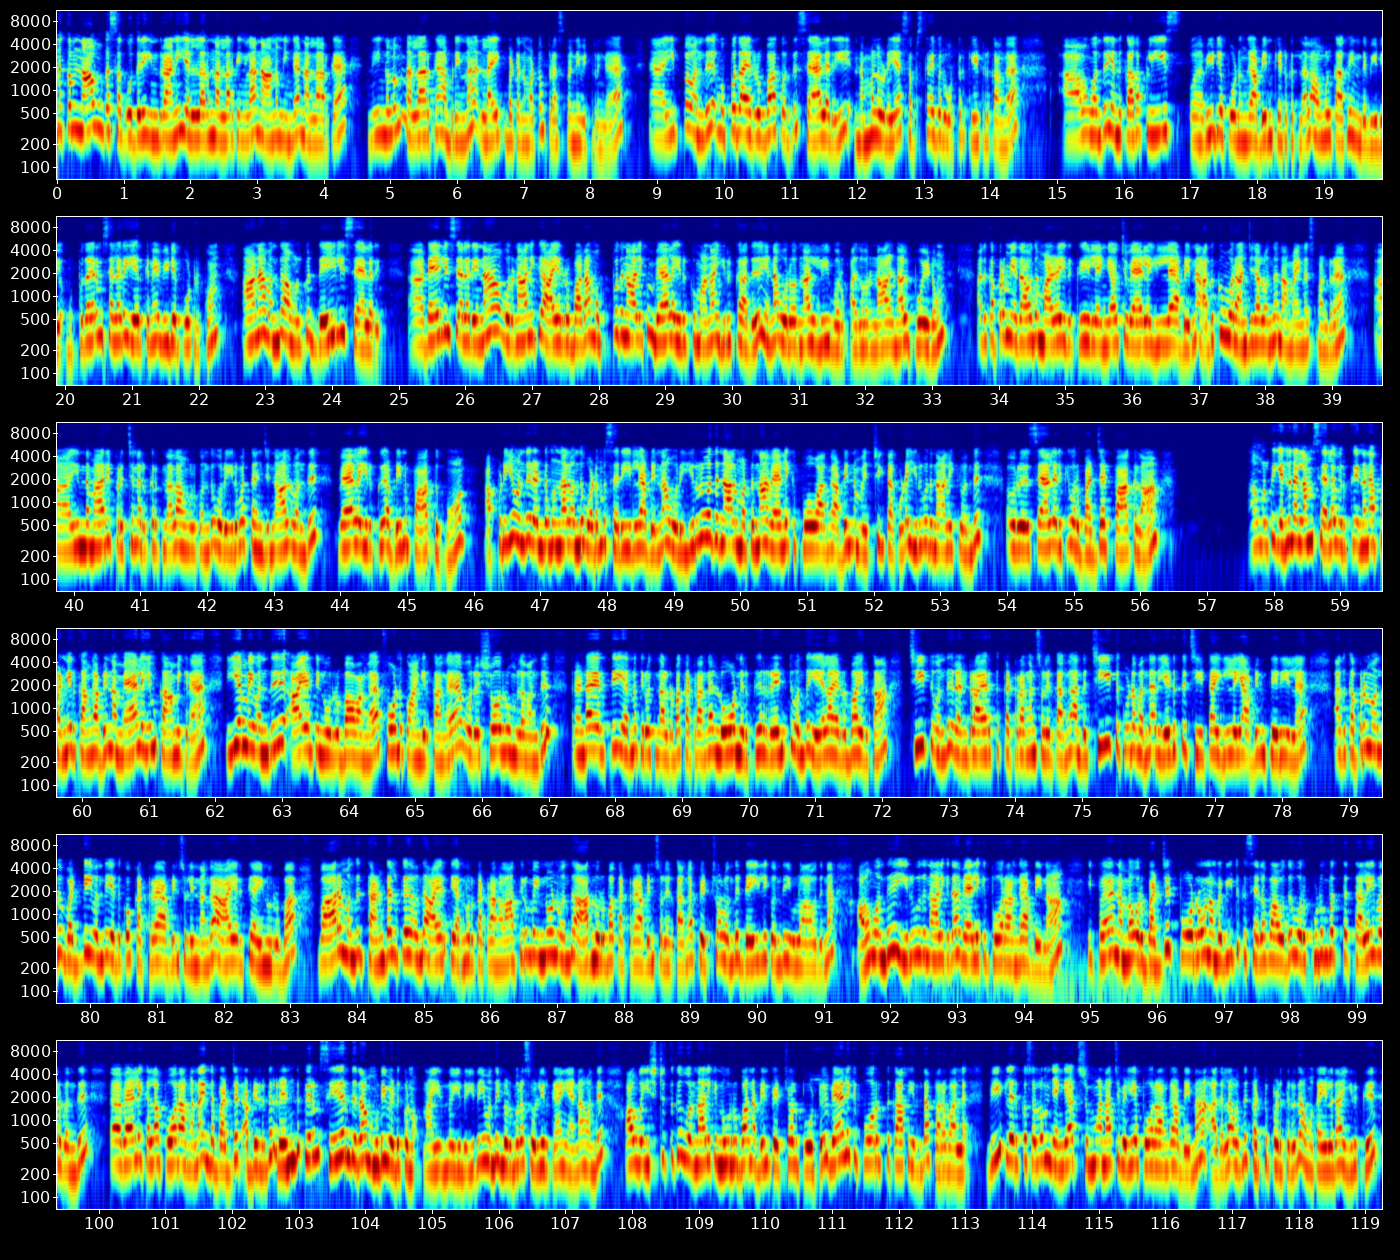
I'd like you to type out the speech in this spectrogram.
வணக்கம் நான் உங்கள் சகோதரி இந்திராணி. எல்லாரும் நல்லா இருக்கீங்களா? நானும் இங்கே நல்லா இருக்கேன். நீங்களும் நல்லா இருக்கேன் அப்படின்னா லைக் பட்டனை மட்டும் ப்ரெஸ் பண்ணி விட்டுருங்க. இப்போ வந்து முப்பதாயிரம் ரூபாய்க்கு வந்து சேலரி நம்மளுடைய சப்ஸ்கிரைபர் ஒருத்தர் கேட்டிருக்காங்க. அவங்க வந்து எனக்காக ப்ளீஸ் வீடியோ போடுங்க அப்படின்னு கேட்டிருக்கிறதுனால அவங்களுக்காக இந்த வீடியோ முப்பதாயிரம் சேலரி ஏற்கனவே வீடியோ போட்டிருக்கோம். ஆனால் வந்து அவங்களுக்கு டெய்லி சேலரி டெய்லி சேலரினா ஒரு நாளைக்கு ஆயிரம் ரூபாய்னா முப்பது நாளைக்கும் வேலை இருக்குமானா? இருக்காது. ஏன்னா ஒரு ஒரு நாள் லீவ் வரும். அதில் ஒரு நாலு நாள் போயிடும். அதுக்கப்புறம் ஏதாவது மழை இருக்குது இல்லை எங்கேயாச்சும் வேலை இல்லை அப்படின்னா அதுக்கும் ஒரு அஞ்சு நாள் வந்து நான் மைனஸ் பண்ணுறேன் இந்த மாதிரி பிரச்சனை இருக்கிறதுனால அவங்களுக்கு வந்து ஒரு இருபத்தஞ்சு நாள் வந்து வேலை இருக்குது அப்படின்னு பார்த்துப்போம். அப்படியும் வந்து ரெண்டு மூணு நாள் வந்து உடம்பு சரியில்லை அப்படின்னா ஒரு இருபது நாள் மட்டும்தான் வேலைக்கு போவாங்க அப்படின்னு நம்ம வச்சுக்கிட்டா கூட இருபது நாளைக்கு வந்து ஒரு சேலரிக்கு ஒரு பட்ஜெட் பார்க்கலாம். அவங்களுக்கு என்னென்னலாம் செலவு இருக்குது என்னென்ன பண்ணியிருக்காங்க அப்படின்னு நான் மேலேயும் காமிக்கிறேன். இஎம்ஐ வந்து ஆயிரத்தி நூறுரூபா வாங்க ஃபோனுக்கு வாங்கியிருக்காங்க. ஒரு ஷோரூமில் வந்து ரெண்டாயிரத்தி இரநூத்தி இருபத்தி நாலு ரூபா கட்டுறாங்க. லோன் இருக்குது ரெண்ட் வந்து ஏழாயிரம் ரூபாய் இருக்கான். சீட்டு வந்து ரெண்டாயிரத்துக்கு கட்டுறாங்கன்னு சொல்லியிருக்காங்க. அந்த சீட்டு கூட வந்து அது எடுத்த சீட்டா இல்லையா அப்படின்னு தெரியல. அதுக்கப்புறம் வந்து வட்டி வந்து எதுக்கோ கட்டுற அப்படின்னு சொல்லியிருந்தாங்க. ஆயிரத்தி ஐநூறுரூபா வாரம் வந்து தண்டலுக்கு வந்து ஆயிரத்தி இரநூறு கட்டுறாங்களாம். திரும்ப இன்னொன்று வந்து அறநூறுபா கட்டுறேன் அப்படின்னு சொல்லியிருக்காங்க. பெட்ரோல் வந்து டெய்லிக்கு வந்து இவ்வளோ ஆகுதுன்னா அவங்க வந்து இருபது நாளைக்கு தான் வேலைக்கு போகிறாங்க அப்படின்னா இப்போ நம்ம ஒரு பட்ஜெட் போடுறோம் நம்ம வீட்டுக்கு செலவாகுது ஒரு குடும்பத்தை தலைவர் வந்து வேலைக்கெல்லாம் போகிறாங்கன்னா இந்த பட்ஜெட் அப்படின்றது ரெண்டு பேரும் சேர்ந்து தான் முடிவு எடுக்கணும் நான் இன்னும் இது இதையும் வந்து இன்னொரு முறை சொல்லியிருக்கேன். ஏன்னா வந்து அவங்க இஷ்டத்துக்கு ஒரு நாளைக்கு நூறுரூபான்னு அப்படின்னு பெட்ரோல் போட்டு வேலைக்கு போகிறதுக்காக இருந்தால் பரவாயில்ல. வீட்டில் இருக்க சொல்லும் எங்கேயாச்சும் சும்மானாச்சும் வெளியே போகிறாங்க அப்படின்னா அதெல்லாம் வந்து கட்டுப்படுத்துறது அவங்க கையில் தான் இருக்குது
